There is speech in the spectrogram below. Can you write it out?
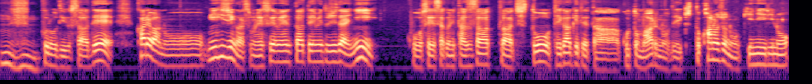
うんうん。プロデューサーで彼はあのミンヒジンがその SM エンターテインメント時代にこう制作に携わったアーティストを手掛けてたこともあるのできっと彼女のお気に入りの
